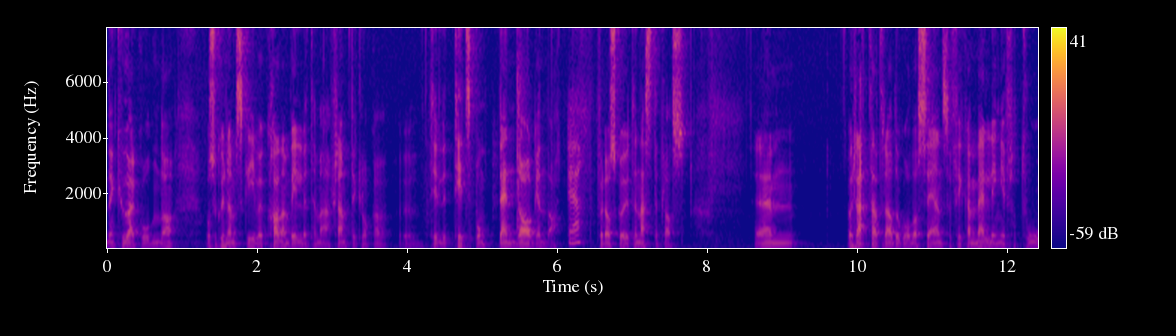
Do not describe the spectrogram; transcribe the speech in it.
Den QR-koden da, og så kunne de skrive hva de ville til meg frem til klokka eh, Til et tidspunkt den dagen, da. Ja. For da skal jeg jo til neste plass. Um, og rett etter jeg hadde gått av scenen, så fikk jeg melding fra to,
